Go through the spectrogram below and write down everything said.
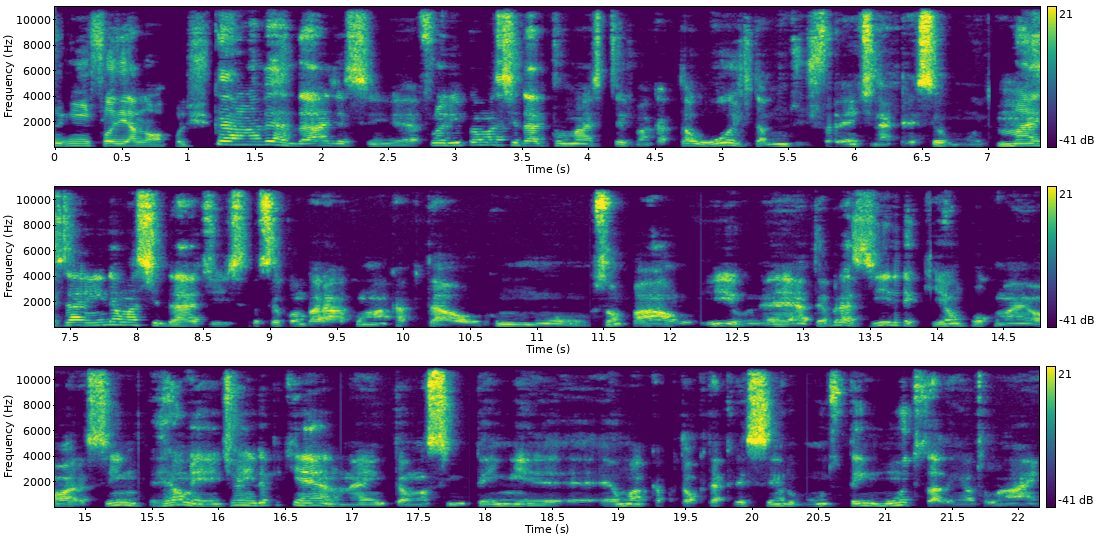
em Florianópolis? Cara, na verdade, assim, é, Floripa é uma cidade, por mais que seja uma capital, hoje está muito diferente, né? Cresceu muito, mas ainda é uma cidade, se você comparar com uma capital como São Paulo, Rio, né? Até Brasília, que é um pouco maior, assim, realmente ainda é pequeno, né? Então, assim, tem é, é uma capital que está crescendo muito, tem muito talento lá,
